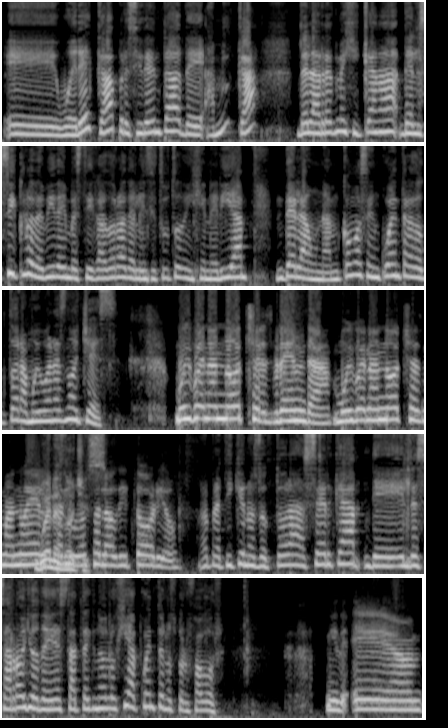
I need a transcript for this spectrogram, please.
eh, Huereca, presidenta de AMICA, de la Red Mexicana del Ciclo de Vida Investigadora del Instituto de Ingeniería de la UNAM. ¿Cómo se encuentra, doctora? Muy buenas noches. Muy buenas noches, Brenda. Muy buenas noches, Manuel. Buenas Saludos noches. al auditorio. Ahora platíquenos, doctora, acerca del desarrollo de esta tecnología. Cuéntenos, por favor. Mire, eh,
